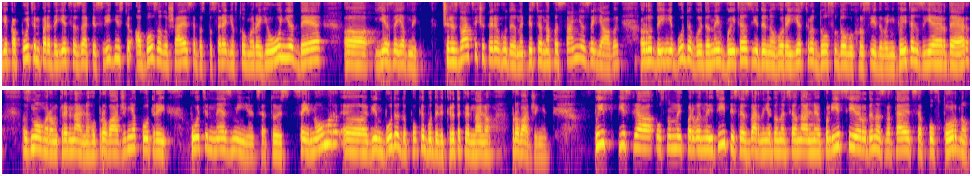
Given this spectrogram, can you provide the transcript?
яка потім передається за підслідністю або залишається безпосередньо в тому регіоні, де е, є заявник. Через 24 години після написання заяви родині буде виданий витяг з єдиного реєстру досудових розслідувань. Витяг з ЄРДР з номером кримінального провадження, котрий потім не змінюється. Тобто цей номер е, він буде допоки буде відкрите кримінальне провадження. Пис- Після основних первинних дій, після звернення до національної поліції, родина звертається повторно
